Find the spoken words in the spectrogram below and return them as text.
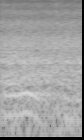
Very.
